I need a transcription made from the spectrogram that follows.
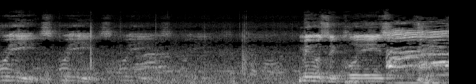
Freeze, freeze, freeze. Music, please. Oh,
